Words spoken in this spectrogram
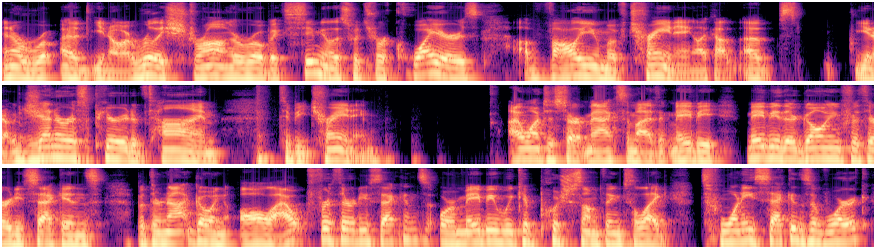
an a, you know a really strong aerobic stimulus, which requires a volume of training, like a, a you know generous period of time to be training. I want to start maximizing. Maybe, maybe they're going for 30 seconds, but they're not going all out for 30 seconds. Or maybe we could push something to like 20 seconds of work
